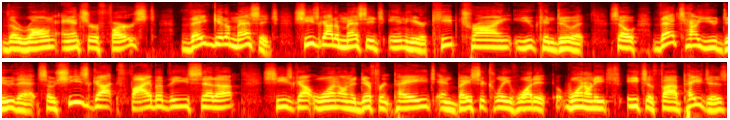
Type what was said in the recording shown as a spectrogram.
the wrong answer first, they get a message. She's got a message in here. Keep trying. You can do it. So that's how you do that. So she's got five of these set up. She's got one on a different page and basically what it, one on each, each of five pages.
